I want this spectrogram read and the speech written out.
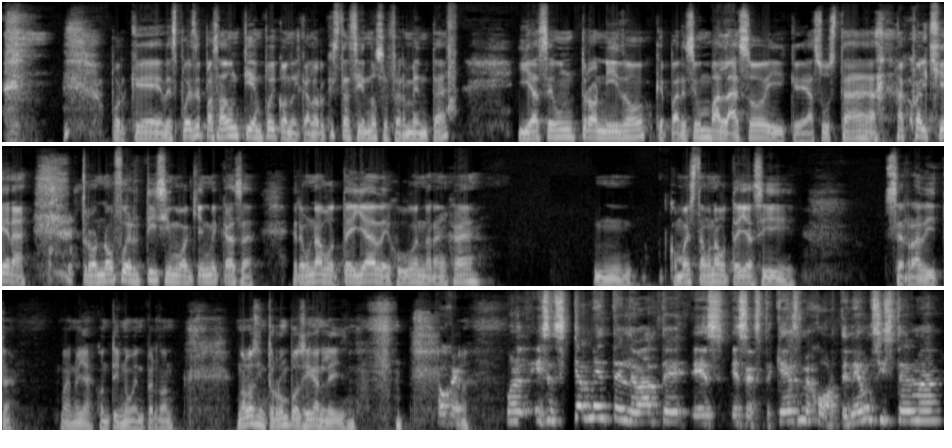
Porque después de pasado un tiempo y con el calor que está haciendo se fermenta y hace un tronido que parece un balazo y que asusta a cualquiera. Tronó fuertísimo aquí en mi casa. Era una botella de jugo de naranja mm, como esta, una botella así cerradita. Bueno, ya, continúen, perdón. No los interrumpo, síganle. Ok. Bueno, esencialmente el debate es, es este. ¿Qué es mejor? ¿Tener un sistema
